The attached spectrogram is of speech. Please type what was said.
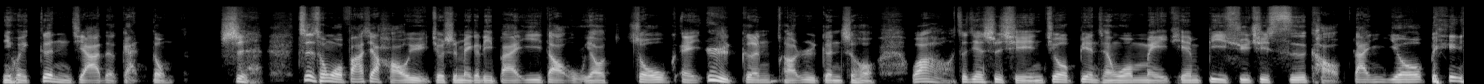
你会更加的感动。是，自从我发下好语，就是每个礼拜一到五要周诶日更啊日更之后，哇哦，这件事情就变成我每天必须去思考、担忧并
